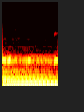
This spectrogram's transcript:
you.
